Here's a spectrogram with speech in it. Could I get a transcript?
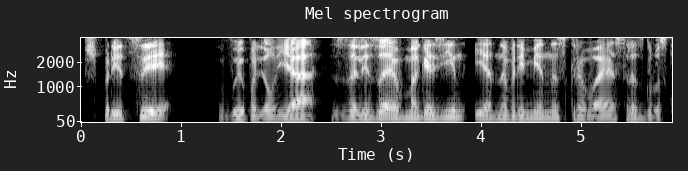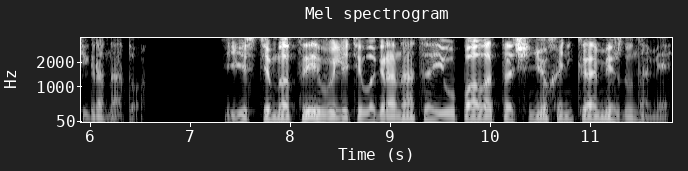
«Шприцы!» — выпалил я, залезая в магазин и одновременно скрывая с разгрузки гранату. Из темноты вылетела граната и упала точнёхонько между нами.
